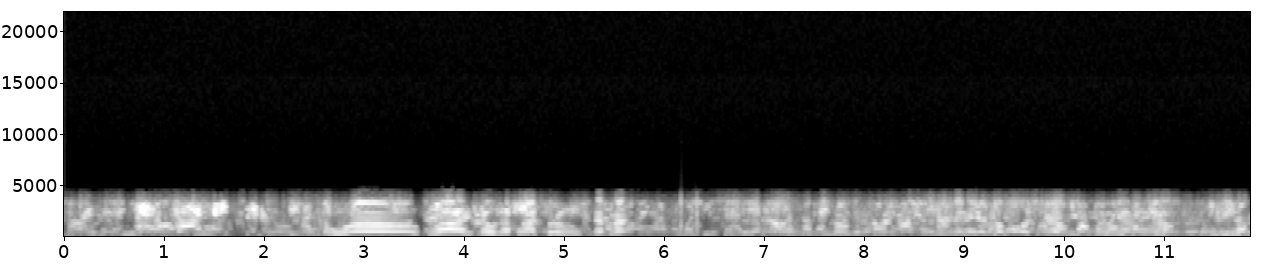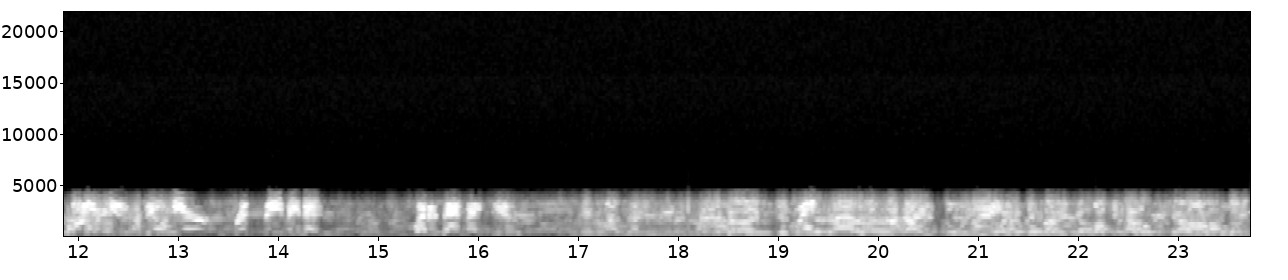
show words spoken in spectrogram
No, I said, and He Yes, God hates sinners. Whoa! Why? No, that's not true. That's not. Going off of what you said. Okay, so just going off of that for a second. Hold that for one second. If you So why are you still here receiving it? What does that make you? The guy who gets Wake up! What the hell is doing? I don't wake up. Fucking I to Catholic school. He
